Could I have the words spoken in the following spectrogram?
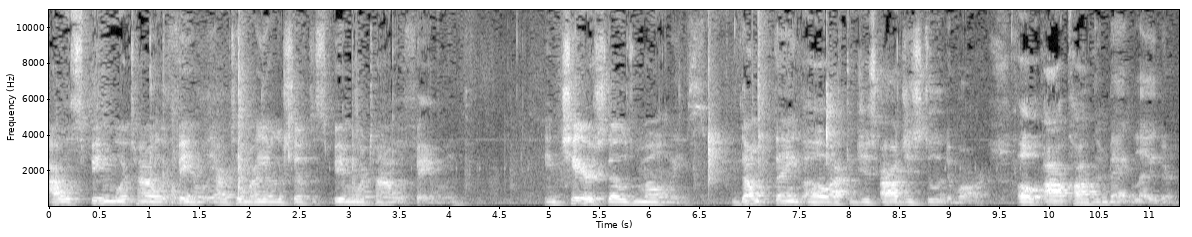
I would spend more time with family. I would tell my younger self to spend more time with family and cherish those moments. Don't think, oh, I can just, I'll just do it tomorrow. Oh, I'll call them back later.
